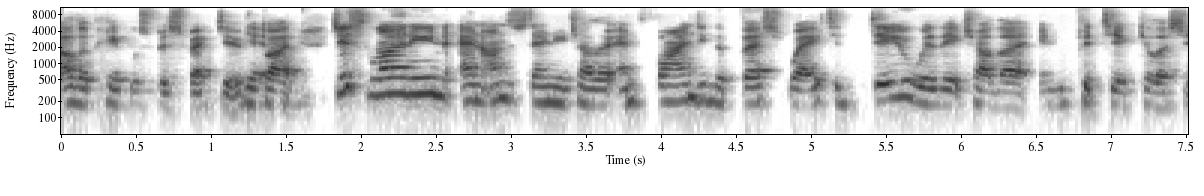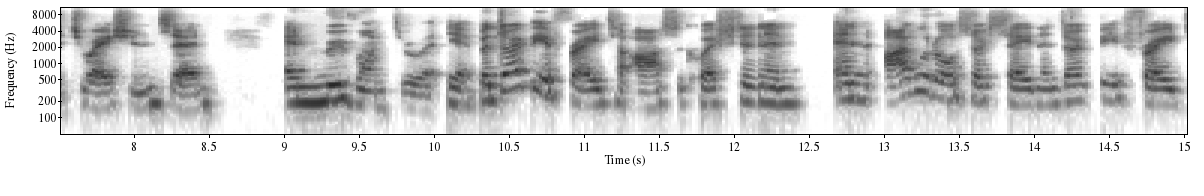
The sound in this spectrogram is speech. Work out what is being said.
other people's perspective, yeah. but just learning and understanding each other and finding the best way to deal with each other in particular situations and and move on through it. Yeah, but don't be afraid to ask a question and and I would also say then don't be afraid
